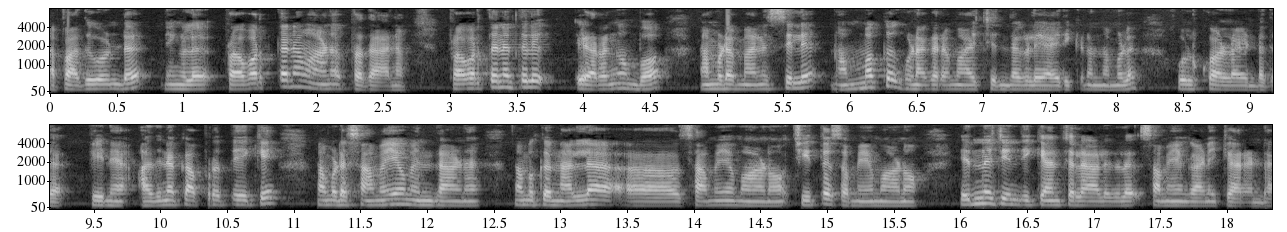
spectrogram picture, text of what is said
അപ്പം അതുകൊണ്ട് നിങ്ങൾ പ്രവർത്തനമാണ് പ്രധാനം. പ്രവർത്തനത്തിൽ ഇറങ്ങുമ്പോൾ നമ്മുടെ മനസ്സിൽ നമുക്ക് ഗുണകരമായ ചിന്തകളെ ആയിരിക്കണം നമ്മൾ ഉൾക്കൊള്ളേണ്ടത്. പിന്നെ അതിനൊക്കെ അപ്പുറത്തേക്ക് അതിലേക്ക് നമ്മുടെ സമയം എന്താണ്? നമുക്ക് നല്ല സമയമാണോ? ചീത്ത സമയമാണോ? എന്ന് ചിന്തിക്കാൻ ചില ആളുകൾ സമയം കാണിക്കാറുണ്ട്.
